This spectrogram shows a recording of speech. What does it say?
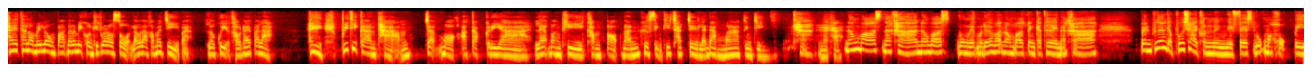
ใช่ถ้าเราไม่ลงปั๊บแล้วมีคนคิดว่าเราโสดแล้วเวลาเขามาจีบอะเราคุยกับเขาได้ปะล่ะเอ้ยวิธีการถามจะบอกอากับกริยา และบางทีคำตอบนั้นคือสิ่งที่ชัดเจนและดังมากจริงค่ะๆนะคะ น้องบอสนะคะ น้องบอสวงเล็บมาด้วยว่าน้องบอสเป็นกระเทยนะคะ เป็นเพื่อนกับผู้ชายคนหนึ่งใน Facebook มาหกปี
